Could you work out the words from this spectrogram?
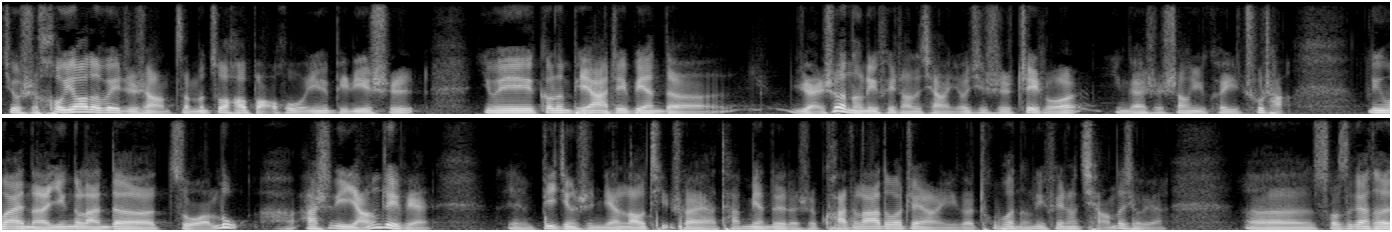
就是后腰的位置上怎么做好保护？因为比利时，因为哥伦比亚这边的远射能力非常的强，尤其是这轮应该是伤愈可以出场。另外呢，英格兰的左路啊，阿什利杨这边，嗯，毕竟是年老体衰啊，他面对的是夸德拉多这样一个突破能力非常强的球员。呃，索斯盖特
